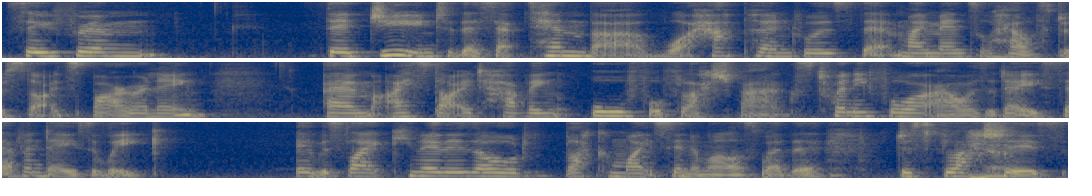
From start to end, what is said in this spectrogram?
So from the June to the September, what happened was that my mental health just started spiraling. Um, I started having awful flashbacks, 24 hours a day, seven days a week. It was like, you know, those old black and white cinemas where the just flashes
